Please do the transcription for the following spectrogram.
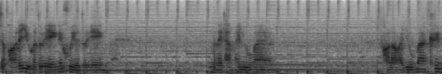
แต่พอได้อยู่กับตัวเองได้คุยกับตัวเอง มันเลยทำให้รู้ว่า พอเราอายุมากขึ้น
